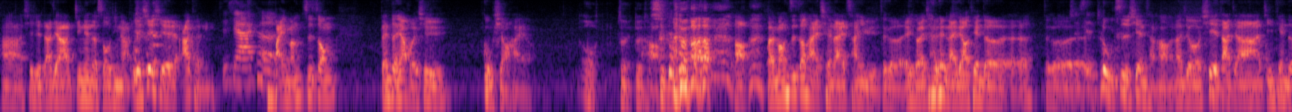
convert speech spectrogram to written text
啊！谢谢大家今天的收听啊，也谢谢阿肯，谢谢阿肯。百忙之中，等等要回去顾小孩哦。哦，对对好。对，是的，好，百忙之中还前来参与这个 H Y 教练来聊天的呃这个录制现场。哈，那就谢谢大家今天的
